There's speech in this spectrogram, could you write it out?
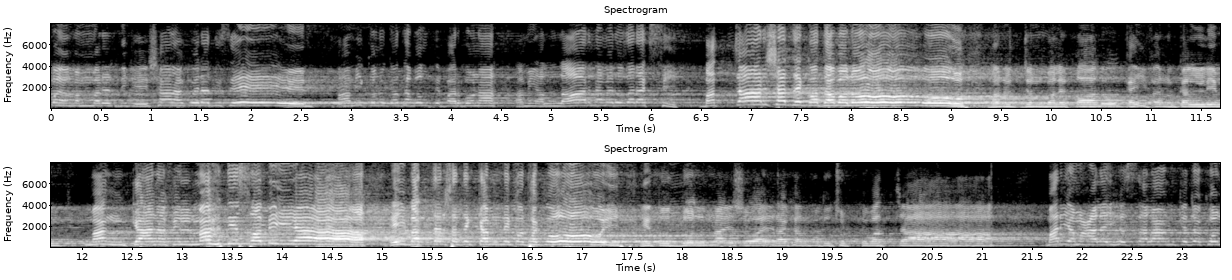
পয়গম্বরের দিকে ইশারা কইরা দিছেন, আমি কোনো কথা বলতে পারব না, আমি আল্লাহর নামে রোজা রাখছি। বাচ্চার সাথে কথা বলো। মানুষজন বলে, কালু কাইফা নুকাল্লিম মান কানা ফিল মাহদি সাবিয়া। এই বাচ্চার সাথে কেমনে কথা কই? এ তো দোলনায় শোয়ায় রাখার মতো ছোট্ট বাচ্চা। মারিয়াম আলাইহিস সালামকে যখন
